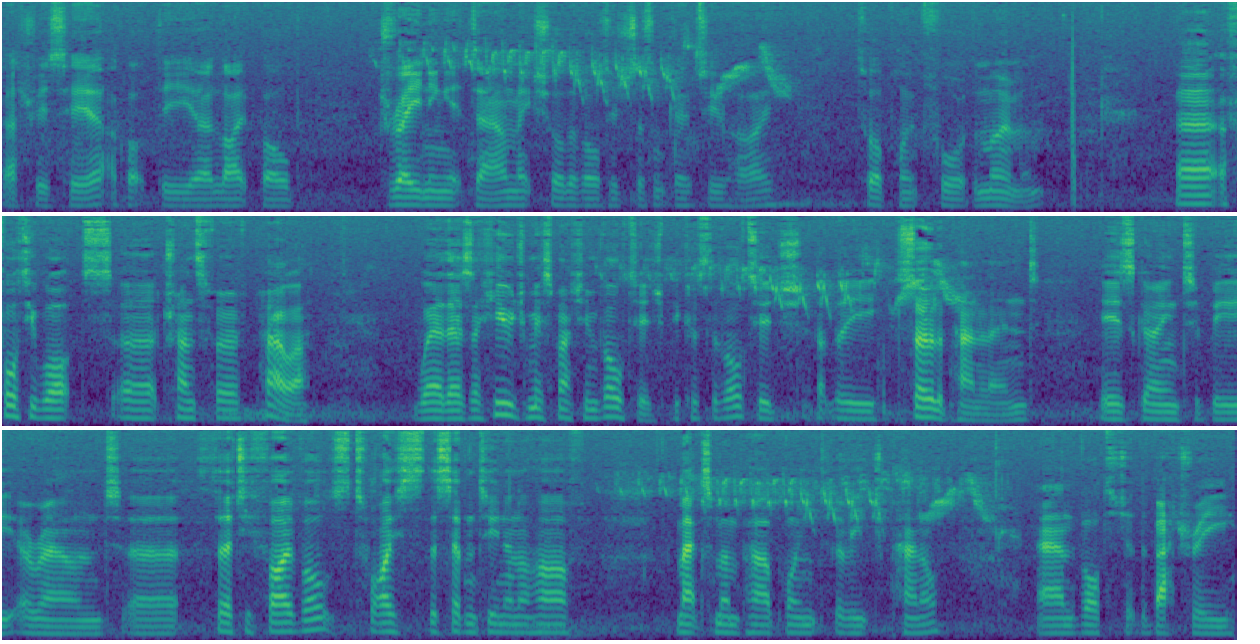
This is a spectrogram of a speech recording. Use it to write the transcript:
Battery is here. I've got the uh, light bulb draining it down. Make sure the voltage doesn't go too high. 12.4 at the moment. Uh, a 40 watts uh, transfer of power where there's a huge mismatch in voltage because the voltage at the solar panel end is going to be around uh, 35 volts, twice the 17 and a half maximum power point of each panel and the voltage at the battery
